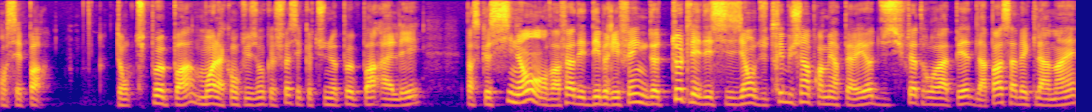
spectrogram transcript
On ne sait pas. Donc, tu peux pas. Moi, la conclusion que je fais, c'est que tu ne peux pas aller parce que sinon, on va faire des débriefings de toutes les décisions, du trébuchet en première période, du sifflet trop rapide, de la passe avec la main.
